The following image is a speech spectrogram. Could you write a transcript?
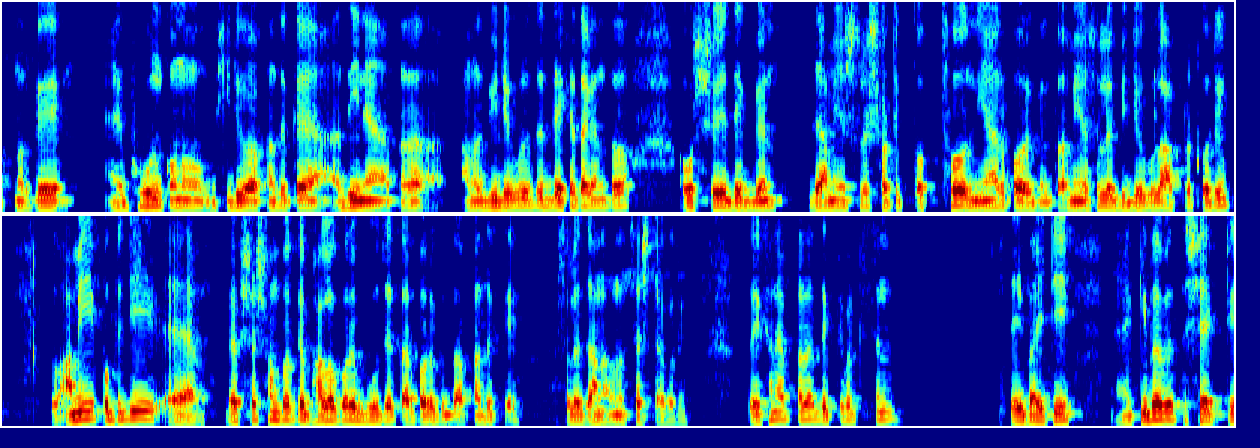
আপনাকে ভুল কোনো ভিডিও আপনাদেরকে দিই না আপনারা আমার ভিডিওগুলো যদি দেখে থাকেন তো অবশ্যই দেখবেন যে আমি আসলে সঠিক তথ্য নেওয়ার পরে কিন্তু আমি আসলে ভিডিওগুলো আপলোড করি। তো আমি প্রতিটি ব্যবসা সম্পর্কে ভালো করে বুঝে তারপরে কিন্তু আপনাদেরকে আসলে জানানোর চেষ্টা করি। তো এখানে আপনারা দেখতে পাচ্ছেন এই বাইটি কীভাবে সে একটি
